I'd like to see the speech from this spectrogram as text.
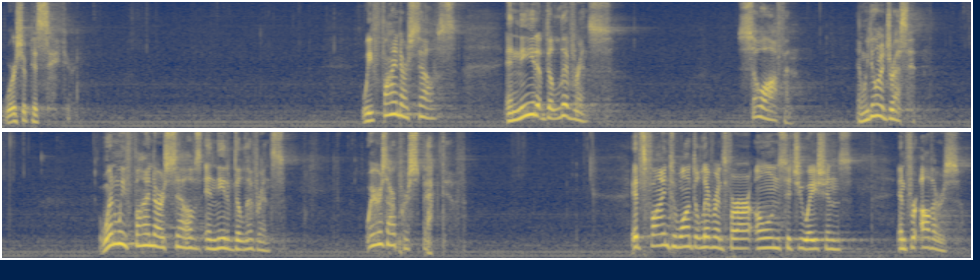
worship his Savior. We find ourselves in need of deliverance so often, and we don't address it. When we find ourselves in need of deliverance, where's our perspective? It's fine to want deliverance for our own situations and for others.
